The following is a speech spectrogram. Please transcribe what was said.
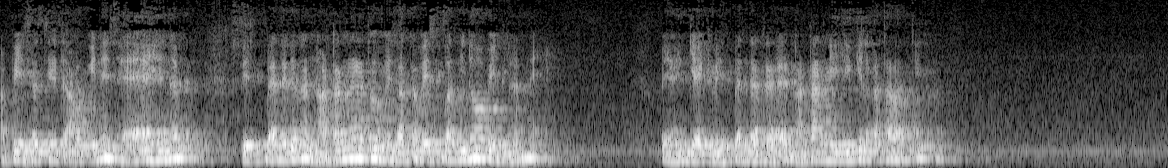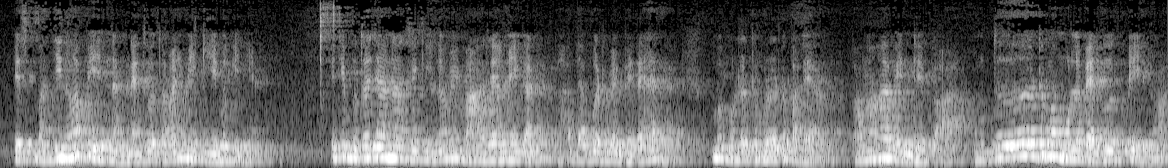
අපේ සතියට අහුවෙන්නේ සෑහෙන වෙස් බැඳගෙන නටනට මේක වෙස් බඳිනවා වෙන්නේ නැහැ. ඔය හැංගියාගේ වෙස් බැඳකට නටන්නේ කියලා කතාවක් තියෙනවා. වෙස් බඳිනවා පේන්නේ නැතුව තමයි මේ ගේම ගෙනියන්නේ. ඉතින් බුදුජානනාංශ කියනවා මේ මාර්යා මේකට හදවට මේ පෙරහැර ඔබ මුලට මුලට ඵලයන්. පමහ වෙන්න එපා. හොඳටම මුල බැලුවොත් පේනවා.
